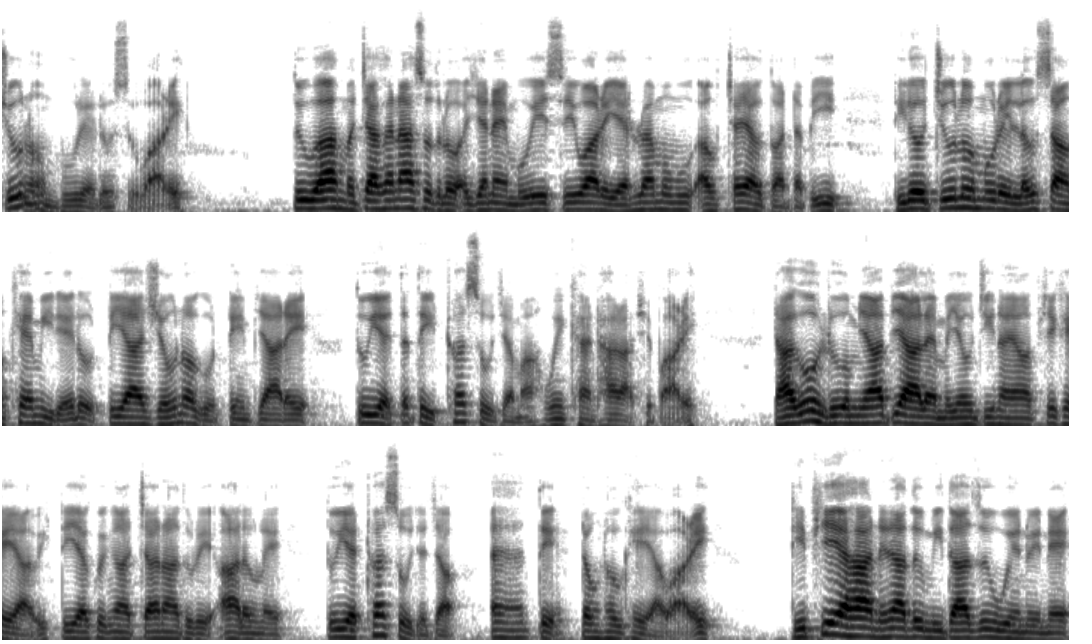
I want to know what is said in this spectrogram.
ကျူးလွန်ဘူးတယ်လို့ဆိုပါတယ်။သူဟာမကြာခဏဆိုသလိုအရင်နဲ့မွေးဆေးဝါးတွေရဲ့လွှမ်းမိုးမှုအောက်ကျရောက်သွားတတ်ပြီးဒီလိုကျူးလွန်မှုတွေလှုံ့ဆော်ခဲ့မိတယ်လို့တရားရုံးတော်ကိုတင်ပြတဲ့သူ့ရဲ့တက်သိထွက်ဆိုချက်မှာဝန်ခံထားတာဖြစ်ပါတယ်။ဒါကိုလူအများပြားလည်းမယုံကြည်နိုင်အောင်ဖြစ်ခဲ့ရပြီးတရားခွင်ကကြားနာသူတွေအားလုံးလည်းသူ့ရဲ့ထွက်ဆိုချက်ကြောင့်အံ့အသင့်တုန်လှုပ်ခဲ့ရပါတယ်။ ဒီဖြစ်ရဟာနေနာသူမိသားစုဝင်တွေနဲ့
